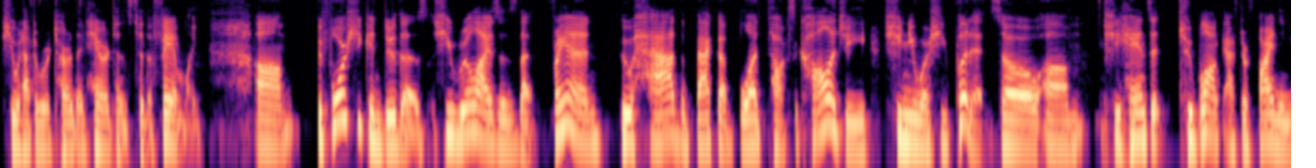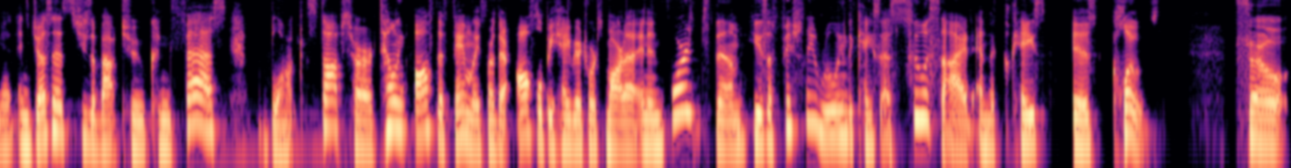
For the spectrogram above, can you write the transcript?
she would have to return the inheritance to the family. Um, before she can do this, she realizes that Fran, who had the backup blood toxicology, she knew where she put it. So um, she hands it to Blanc after finding it. And just as she's about to confess, Blanc stops her, telling off the family for their awful behavior towards Marta and informs them he is officially ruling the case as suicide and the case is closed. So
